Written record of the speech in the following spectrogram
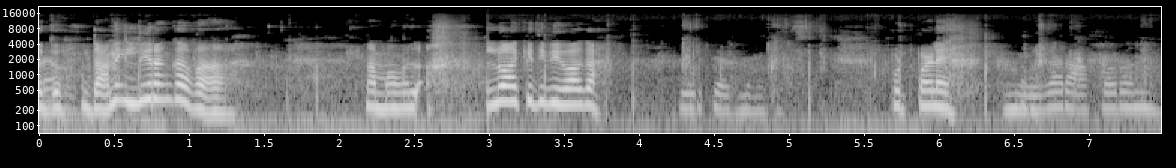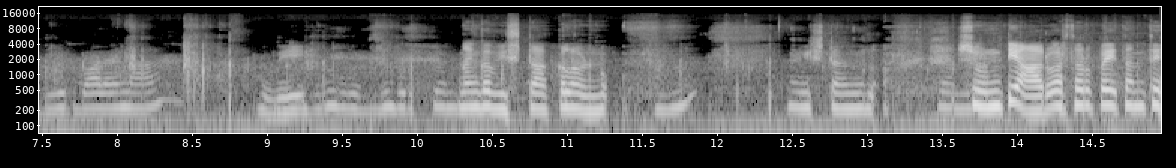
ಇದು? ದಾನ ಇಲ್ಲಿರಂಗವ? ನಮ್ಮ ಹೊಲ ಅಲ್ಲೂ ಹಾಕಿದ್ದೀವಿ ಇವಾಗ. ಪುಟ್ಪಾಳೆ. ಪುಟ್ಬಾಳೆ ನಂಗೆ ಅವು ಇಷ್ಟ ಹಾಕಲ್ಲ ಹಣ್ಣು. ನಂಗೆ ಇಷ್ಟ ಆಗಲ್ಲ ಶುಂಠಿ ಆರೂವರೆ ಸಾವಿರ ರೂಪಾಯಿ ಐತಂತೆ.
